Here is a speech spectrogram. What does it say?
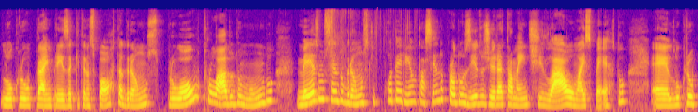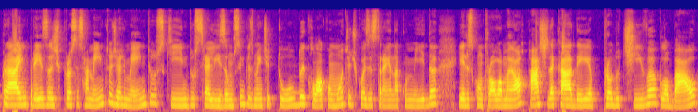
lucro para a empresa que transporta grãos para o outro lado do mundo, mesmo sendo grãos que poderiam estar sendo produzidos diretamente lá ou mais perto, é, lucro para empresas de processamento de alimentos que industrializam simplesmente tudo e um monte de coisa estranha na comida e eles controlam a maior parte da cadeia produtiva global.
